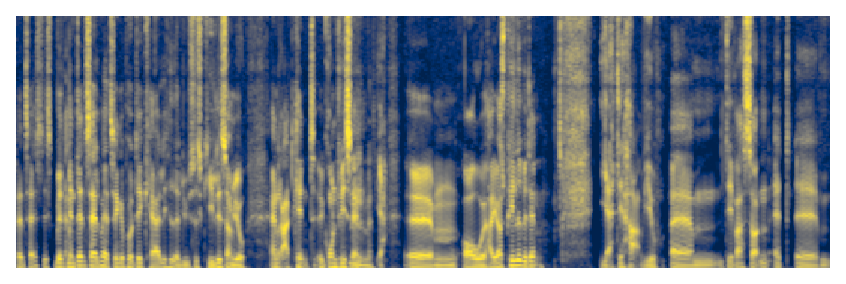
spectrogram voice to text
Fantastisk. Men, ja. men den salme, jeg tænker på, det er Kærlighed af lysets kilde, som jo er en ret kendt øh, grundvis-salme. Mm, ja. øhm, og har I også pillet ved den? Ja, det har vi jo. Øhm, det var sådan, at øhm,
